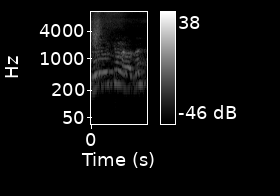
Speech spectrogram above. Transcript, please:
Yeah, we'll go out there.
